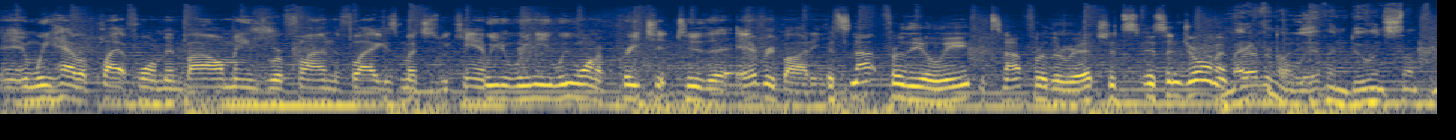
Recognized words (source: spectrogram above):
and we have a platform, and by all means, we're flying the flag as much as we can. We, we need we want to preach it to the everybody. It's not for the elite. It's not for the rich. It's it's enjoyment for Making a everybody. living doing something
